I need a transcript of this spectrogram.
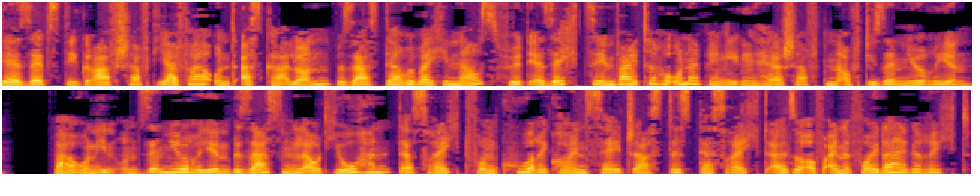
der selbst die Grafschaft Jaffa und Askalon besaß. Darüber hinaus führt er 16 weitere unabhängigen Herrschaften auf die Seigneurien. Baronien und Seigneurien besaßen laut Johann das Recht von Curicoin Say Justice, das Recht also auf eine Feudalgericht,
